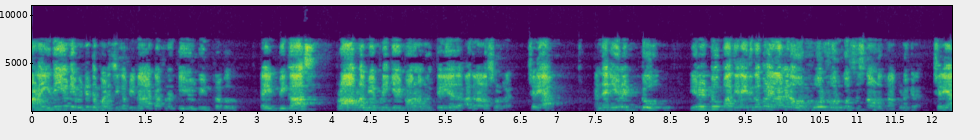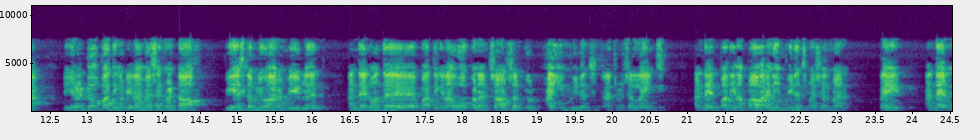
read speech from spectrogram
ஆனா இதையும் நீ விட்டுட்டு படிச்சீங்க அப்படின்னா definitely you'll be in trouble right because problem எப்படி கேட்பாங்க நமக்கு தெரியாது. அதனால சொல்றேன். சரியா? And then unit two unit two பாத்தீங்கன்னா இதுக்கப்புறம் எல்லாமே நான் ஒரு ஃபோர் ஃபோர் கொஸ்டின்ஸ் தான் உனக்கு நான் கொடுக்குறேன். சரியா? யூனிட் டூ பாத்தீங்க அப்படின்னா measurement of VSWR and wavelength and then வந்து பாத்தீங்கன்னா open and short circuit high impedance transmission lines and then பாத்தீங்கன்னா power and impedance measurement right and then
